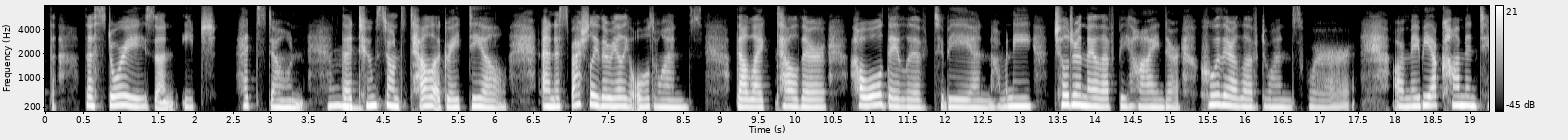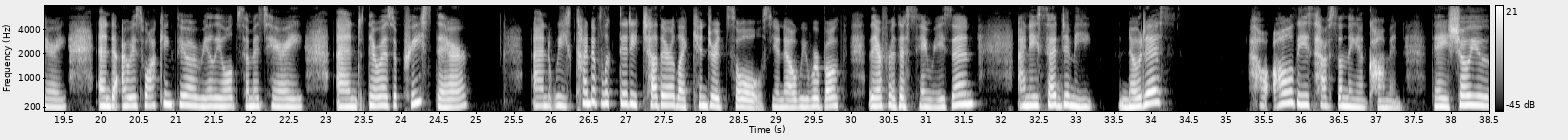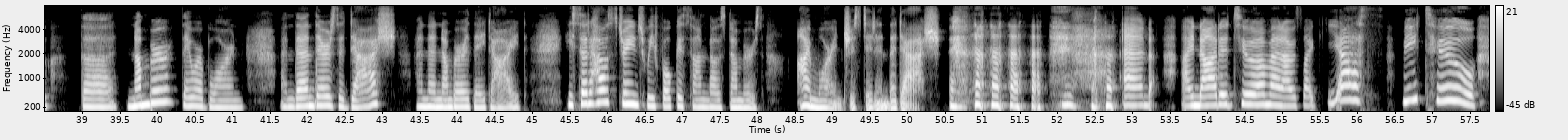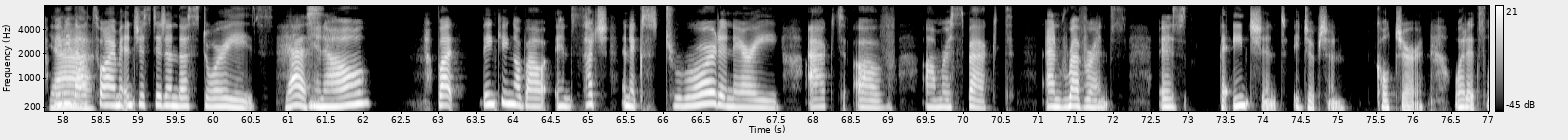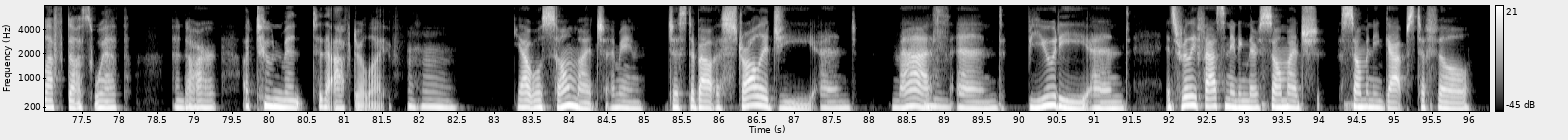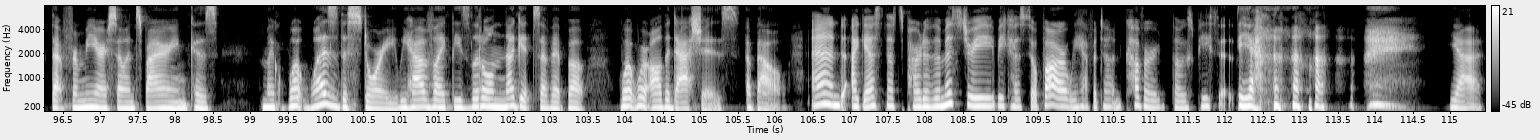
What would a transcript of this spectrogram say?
the stories on each headstone. The Hmm. tombstones tell a great deal, and especially the really old ones. They'll like tell their how old they lived to be and how many children they left behind or who their loved ones were, or maybe a commentary. And I was walking through a really old cemetery, and there was a priest there. And we kind of looked at each other like kindred souls, you know, we were both there for the same reason. And he said to me, Notice how all these have something in common. They show you the number they were born, and then there's a dash and the number they died. He said, How strange we focus on those numbers. I'm more interested in the dash. and I nodded to him and I was like, Yes, me too. Yeah. Maybe that's why I'm interested in the stories. Yes. You know? But thinking about in such an extraordinary act of um, respect and reverence is the ancient Egyptian culture, what it's left us with, and our attunement to the afterlife. Mm-hmm. Yeah, well, so much. I mean, just about astrology and math mm-hmm. and beauty. And it's really fascinating. There's so much, so many gaps to fill that for me are so inspiring because I'm like, what was the story? We have like these little nuggets of it, but what were all the dashes about? And I guess that's part of the mystery because so far we haven't uncovered those pieces. Yeah. yeah.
